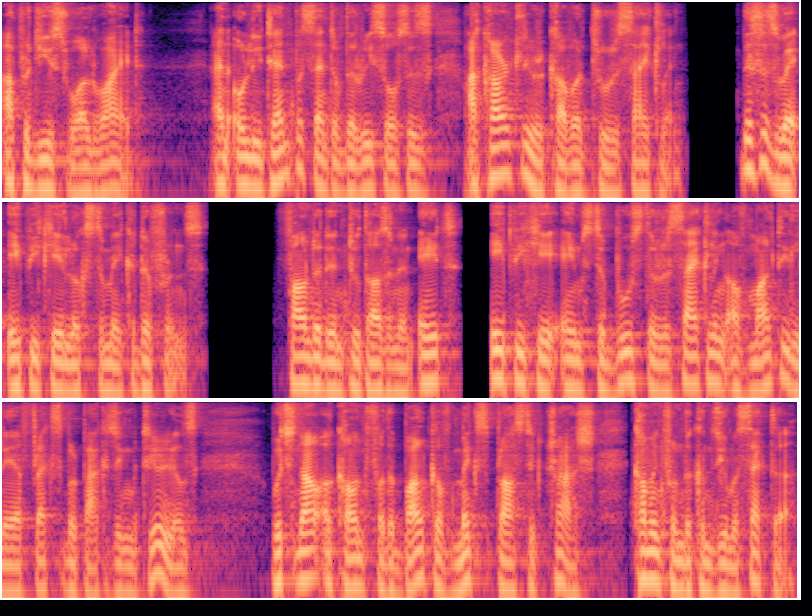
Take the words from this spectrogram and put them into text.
are produced worldwide and only 10% of the resources are currently recovered through recycling. This is where APK looks to make a difference. Founded in 2008, APK aims to boost the recycling of multi-layer flexible packaging materials, which now account for the bulk of mixed plastic trash coming from the consumer sector.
